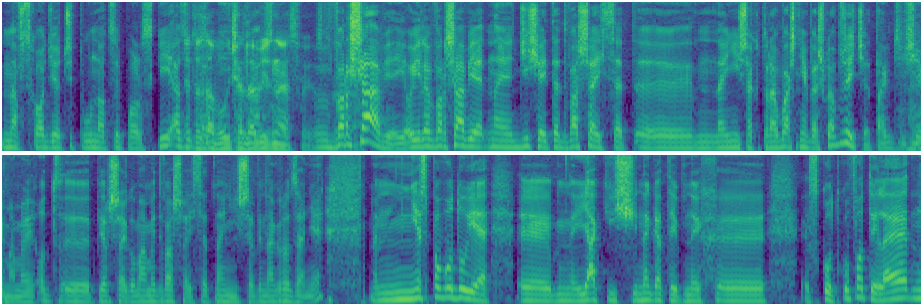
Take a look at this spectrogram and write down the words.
na wschodzie czy północy Polski, a To zabójcze dla biznesu jest. w Warszawie. I o ile w Warszawie e, dzisiaj te 2600 e, najniższa, która właśnie weszła w życie, tak? Dzisiaj mamy od pierwszego mamy 2600 najniższe wynagrodzenie, nie spowoduje e, jakichś negatywnych e, skutków, o tyle m,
